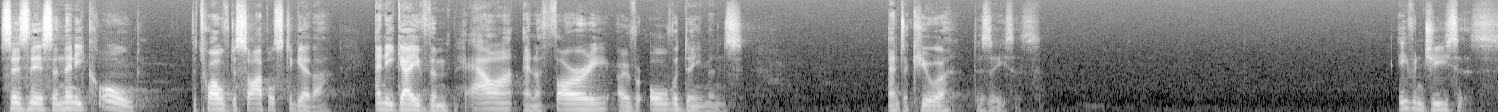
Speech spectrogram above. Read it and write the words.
says this, and then he called the 12 disciples together and he gave them power and authority over all the demons and to cure diseases. Even Jesus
